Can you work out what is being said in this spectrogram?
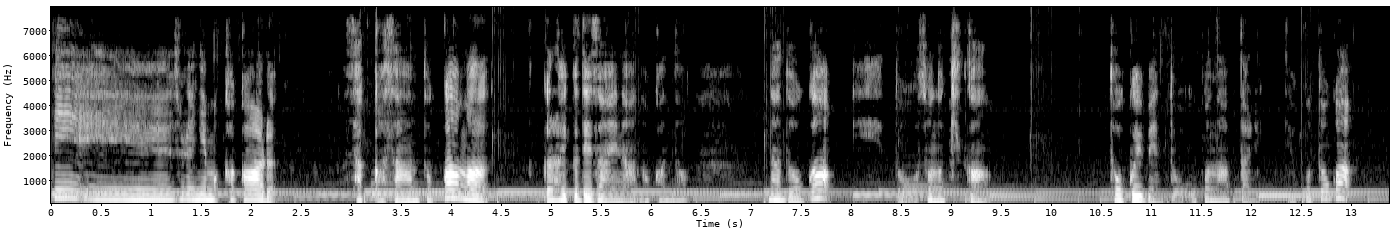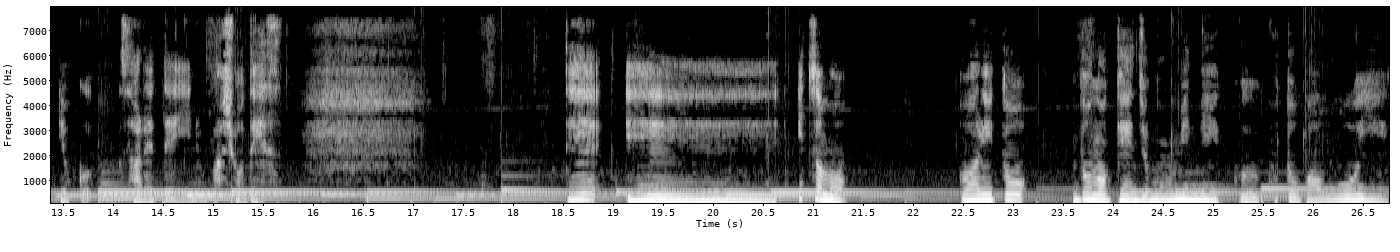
で、えー、それに関わる作家さんとか、まあ、グラフィックデザイナーの方などが、えっ、ー、と、その期間、トークイベントを行ったりっていうことがよくされている場所です。で、えー、いつも割とどの展示も見に行くことが多い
